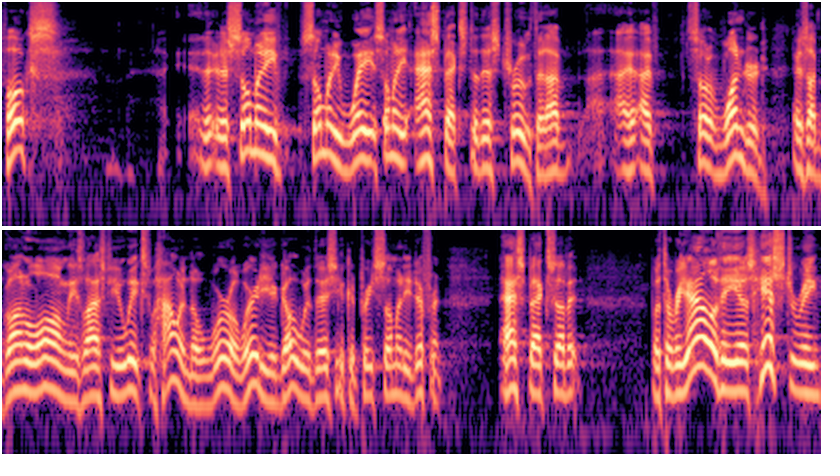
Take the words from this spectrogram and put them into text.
Folks, there's so many, so many ways, so many aspects to this truth that I've I, have sort of wondered as I've gone along these last few weeks how in the world, where do you go with this? You could preach so many different aspects of it. But the reality is, history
